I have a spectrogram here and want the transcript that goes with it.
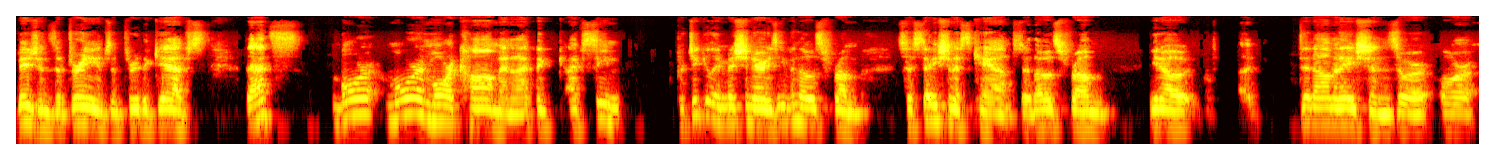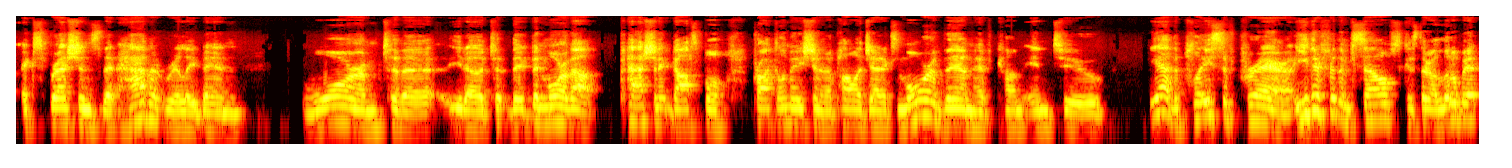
visions, of dreams, and through the gifts. That's more more and more common, and I think I've seen, particularly missionaries, even those from cessationist camps or those from you know uh, denominations or or expressions that haven't really been warm to the you know to, they've been more about passionate gospel proclamation and apologetics. More of them have come into yeah the place of prayer either for themselves because they're a little bit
